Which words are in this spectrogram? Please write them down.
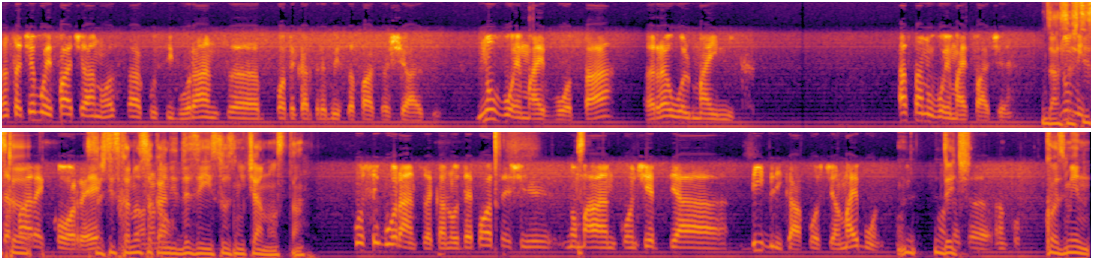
Însă ce voi face anul ăsta, cu siguranță, poate că ar trebui să facă și alții. Nu voi mai vota răul mai mic. Asta nu voi mai face. Da, nu să mi știți se că, pare corect. Să știți că nu o să candideze Iisus nici anul ăsta. Cu siguranță că nu de poate și numai în concepția biblică a fost cel mai bun. Deci, Că, în, Cosmin,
